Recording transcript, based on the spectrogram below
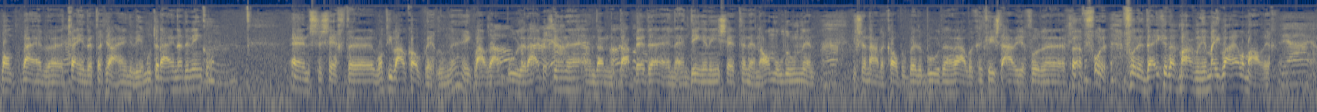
Want wij hebben 32 jaar heen en weer moeten rijden naar de winkel. En ze zegt, eh, want die wou ik ook wegdoen. Hè. Ik wou daar Oh, een boerderij vandaar, beginnen ja, ja. en dan Oh, daar bedden en, en dingen inzetten en handel doen. En ik zei, nou dan koop ik bij de boer en ruil ik een kist uien voor, eh, voor, voor een deken. Dat maakt me niet, maar ik wou helemaal weg. Ja, ja.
